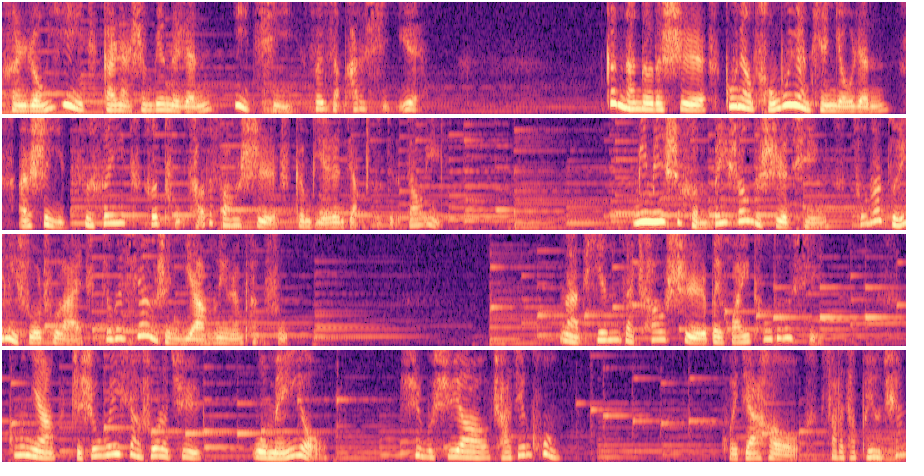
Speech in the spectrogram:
很容易感染身边的人，一起分享她的喜悦。更难得的是，姑娘从不怨天尤人，而是以自黑和吐槽的方式跟别人讲自己的遭遇。明明是很悲伤的事情，从她嘴里说出来，就跟相声一样，令人捧腹。那天在超市被怀疑偷东西，姑娘只是微笑说了句：“我没有，需不需要查监控？”回家后发了条朋友圈，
